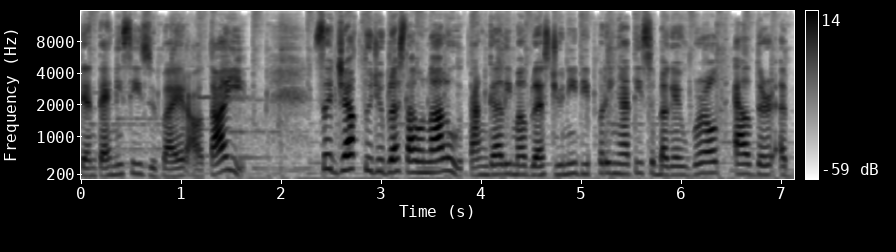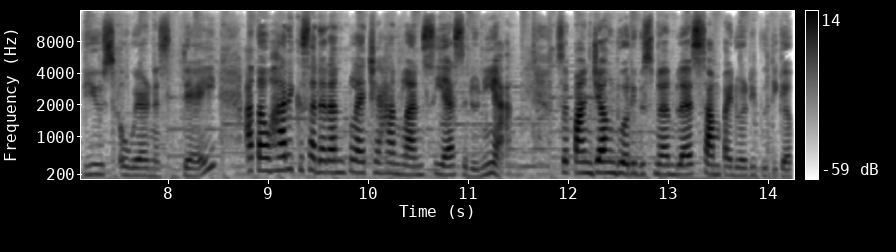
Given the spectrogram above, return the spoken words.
dan teknisi Zubair Altaib. Sejak 17 tahun lalu, tanggal 15 Juni diperingati sebagai World Elder Abuse Awareness Day atau Hari Kesadaran Pelecehan Lansia Sedunia. Sepanjang 2019 sampai 2030,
